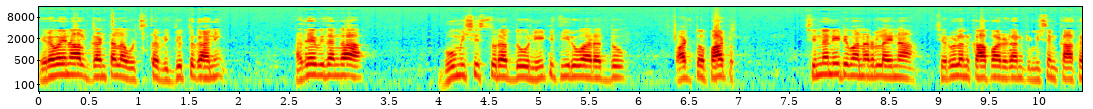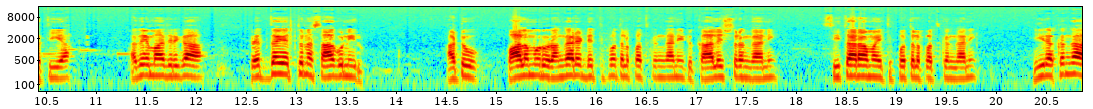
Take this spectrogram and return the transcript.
ఇరవై నాలుగు గంటల ఉచిత విద్యుత్తు కానీ అదేవిధంగా భూమి శిస్తు రద్దు నీటి తీరువా రద్దు వాటితో పాటు చిన్న నీటి వనరులైన చెరువులను కాపాడడానికి మిషన్ కాకతీయ అదే మాదిరిగా పెద్ద ఎత్తున సాగునీరు అటు పాలమూరు రంగారెడ్డి ఎత్తిపోతల పథకం కానీ ఇటు కాళేశ్వరం కానీ సీతారామ ఎత్తిపోతల పథకం కానీ ఈ రకంగా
